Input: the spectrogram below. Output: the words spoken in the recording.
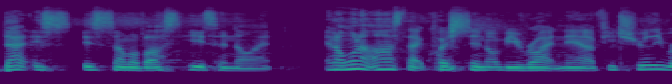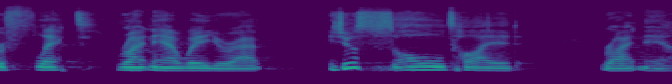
that is, is some of us here tonight. And I want to ask that question of you right now. If you truly reflect right now where you're at, is your soul tired right now?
